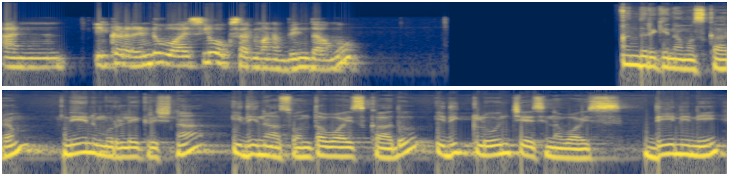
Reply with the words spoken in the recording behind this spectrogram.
అండ్ ఇక్కడ రెండు వాయిస్లు ఒకసారి మనం విందాము. అందరికీ నమస్కారం. నేను మురళీకృష్ణ. ఇది నా సొంత వాయిస్ కాదు. ఇది క్లోన్ చేసిన వాయిస్ దీనిని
